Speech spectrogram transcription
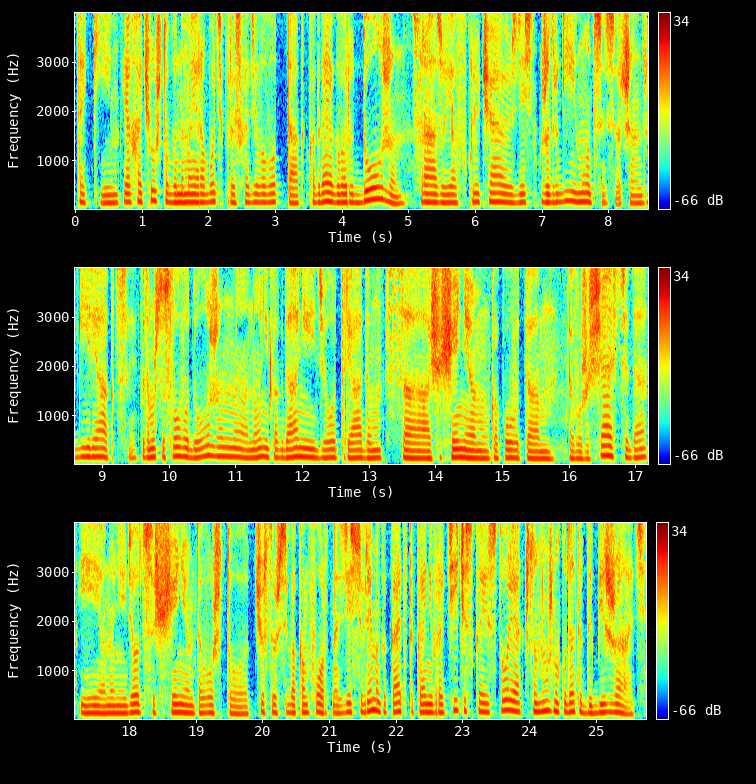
таким. Я хочу, чтобы на моей работе происходило вот так. Когда я говорю «должен», сразу я включаю здесь уже другие эмоции, совершенно другие реакции. Потому что слово «должен», оно никогда не не идет рядом с ощущением какого-то того же счастья, да, и оно не идет с ощущением того, что чувствуешь себя комфортно. Здесь все время какая-то такая невротическая история, что нужно куда-то добежать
